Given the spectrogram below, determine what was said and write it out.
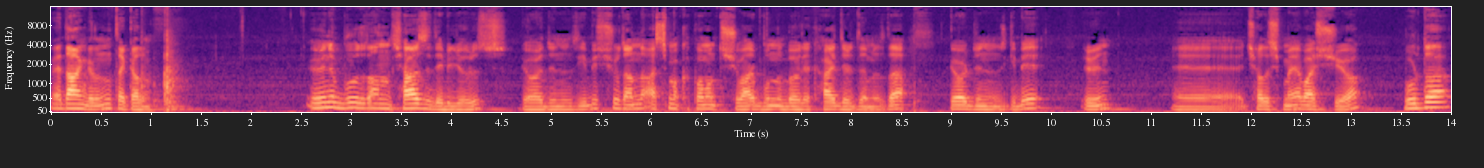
Ve dangle'ını takalım. Ürünü buradan şarj edebiliyoruz. Gördüğünüz gibi. Şuradan da açma kapama tuşu var. Bunu böyle kaydırdığımızda gördüğünüz gibi ürün eee, çalışmaya başlıyor. Burada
